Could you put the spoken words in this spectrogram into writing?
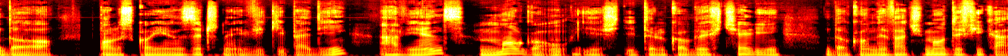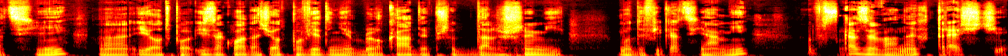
do polskojęzycznej Wikipedii, a więc mogą, jeśli tylko by chcieli, dokonywać modyfikacji e, i, i zakładać odpowiednie blokady przed dalszymi modyfikacjami wskazywanych treści.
